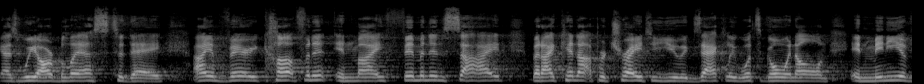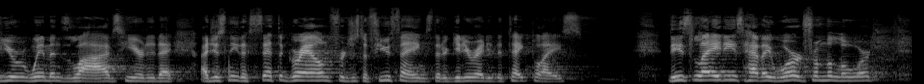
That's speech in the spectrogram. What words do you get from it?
As we are blessed today, I am very confident in my feminine side, but I cannot portray to you exactly what's going on in many of your women's lives here today. I just need to set the ground for just a few things that are getting ready to take place. These ladies have a word from the Lord.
